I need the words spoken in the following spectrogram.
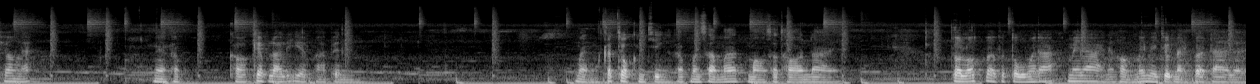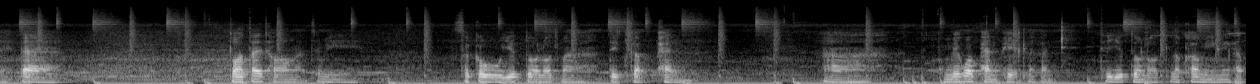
ช่วงนี้เนี่ยครับเขาเก็บรายละเอียดมาเป็น เหมือนกระจกจริงๆครับ มันสามารถมองสะท้อนได้ ตัวรถเปิดประตูไม่ได้ไม่ได้นะครับ ไม่มีจุดไหนเปิดได้เลย แต่ตัวใต้ท้องอะจะมีสกรูยึดตัวรถมาติดกับแผ่นอ่าผมเรียกว่าแผ่นเพจแล้วกัน ที่ยึดตัวรถแล้วก็มีนี่ครับ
